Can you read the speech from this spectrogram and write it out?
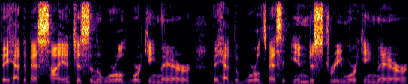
they had the best scientists in the world working there. They had the world's best industry working there.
